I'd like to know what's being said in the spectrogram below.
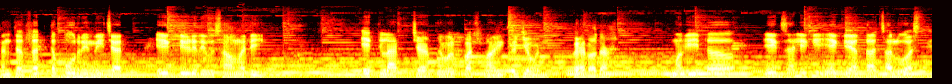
नंतर दत्त पौर्णिमेच्या एक दीड दिवसामध्ये एक लाखच्या जवळपास भाविक जेवण करतात. मग इथं एक झाली की एक यात्रा चालू असते.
